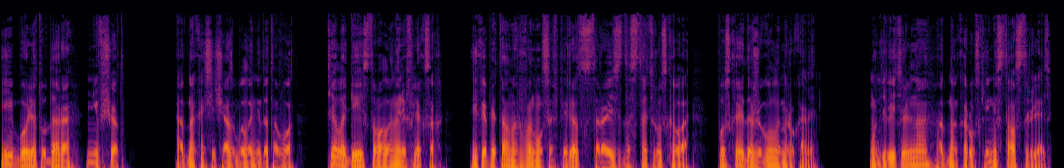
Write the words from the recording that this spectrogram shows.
и боль от удара не в счет. Однако сейчас было не до того. Тело действовало на рефлексах, и капитан рванулся вперед, стараясь достать русского, пускай даже голыми руками. Удивительно, однако русский не стал стрелять.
